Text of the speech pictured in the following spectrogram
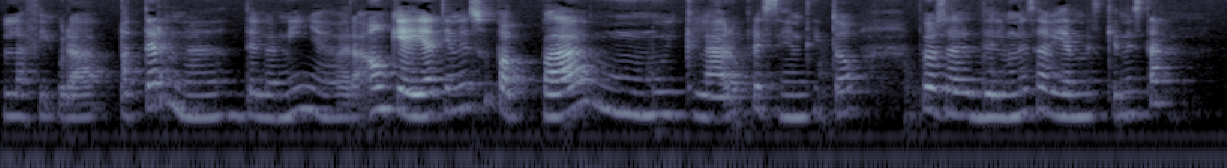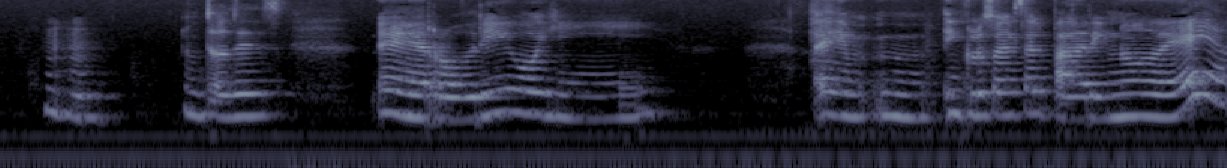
la, figura paterna de la niña, ¿verdad? Aunque ella tiene su papá muy claro, presente y todo, pero o sea, de lunes a viernes, ¿quién está? Entonces, eh, Rodrigo y eh, mm, incluso es el padrino de ella.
